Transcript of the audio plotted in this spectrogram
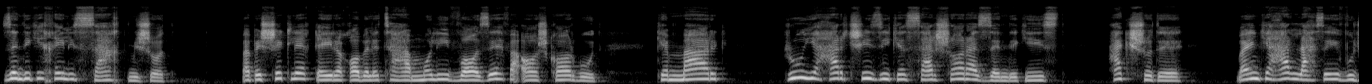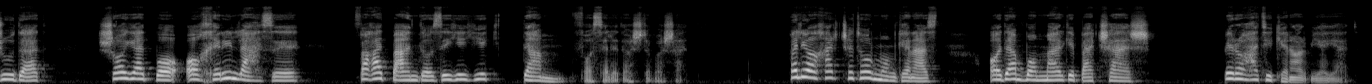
زندگی خیلی سخت می‌شد و به شکل غیرقابل تحملی واضح و آشکار بود که مرگ روی هر چیزی که سرشار از زندگی است حک شده و اینکه هر لحظه وجودت شاید با آخرین لحظه فقط به اندازه یک دم فاصله داشته باشد. ولی آخر چطور ممکن است آدم با مرگ بچهش به راحتی کنار بیاید؟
